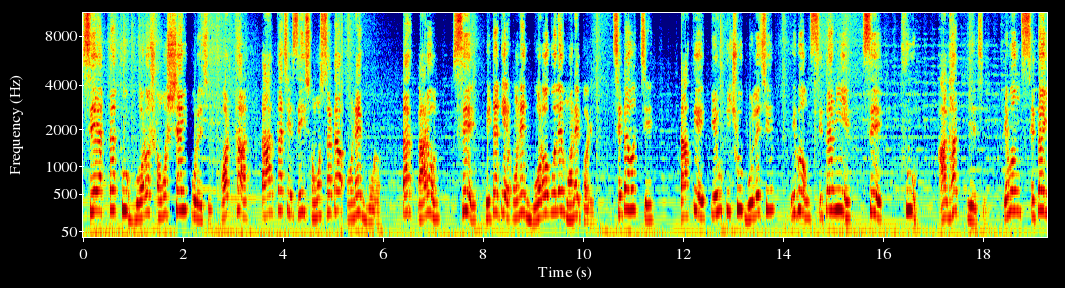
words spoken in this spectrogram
সে একটা খুব বড় সমস্যায় পড়েছে। অর্থাৎ তার কাছে সেই সমস্যাটা অনেক বড়। তার কারণ সে এটাকে অনেক বড় বলে মনে করে। সেটা হচ্ছে, তাকে কেউ কিছু বলেছে এবং সেটা নিয়ে সে খুব আঘাত পেয়েছে এবং সেটাই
